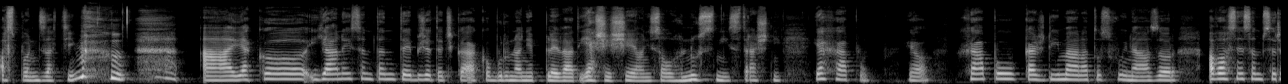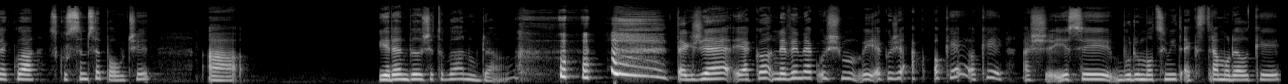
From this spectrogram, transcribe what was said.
aspoň zatím. A jako já nejsem ten typ, že teďka jako budu na ně plivat, jašiši, oni jsou hnusní, strašní. Já chápu, jo. Chápu, každý má na to svůj názor a vlastně jsem si řekla, zkusím se poučit a jeden byl, že to byla nuda. Takže jako nevím, jak už, jakože ok, ok, až jestli budu moci mít extra modelky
